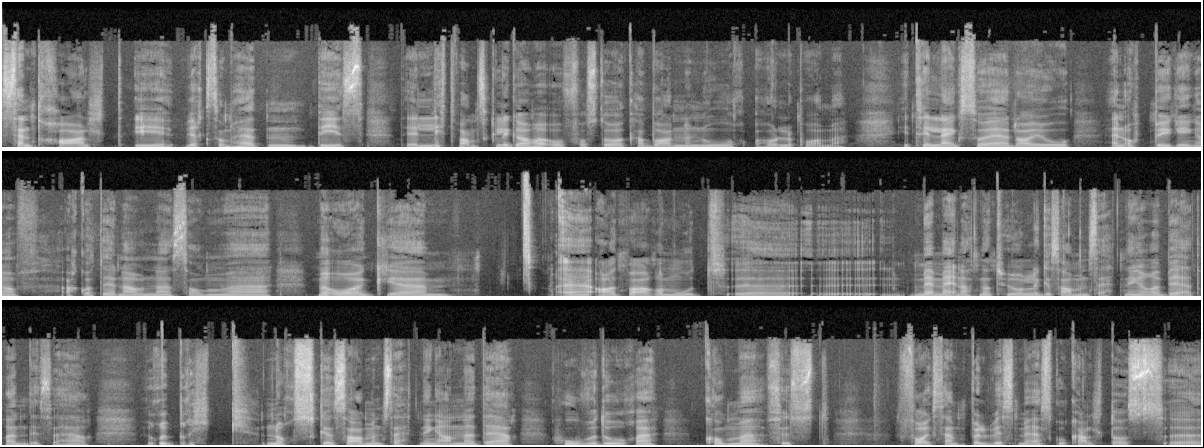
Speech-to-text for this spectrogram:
sentralt i virksomheten deres. Det er litt vanskeligere å forstå hva Bane NOR holder på med. I tillegg så er det jo en oppbygging av akkurat det navnet som eh, vi òg advarer mot eh, Vi mener at naturlige sammensetninger er bedre enn disse her rubrikk-norske sammensetningene der hovedordet kommer først. F.eks. hvis vi skulle kalt oss eh,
